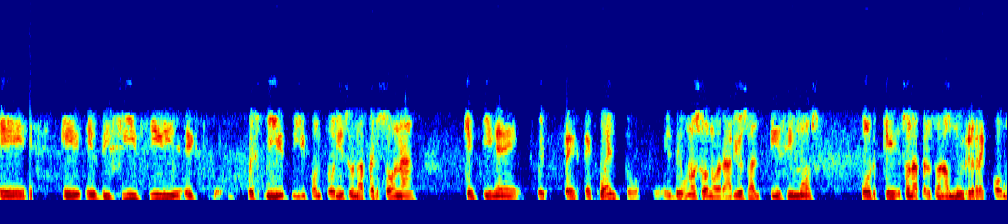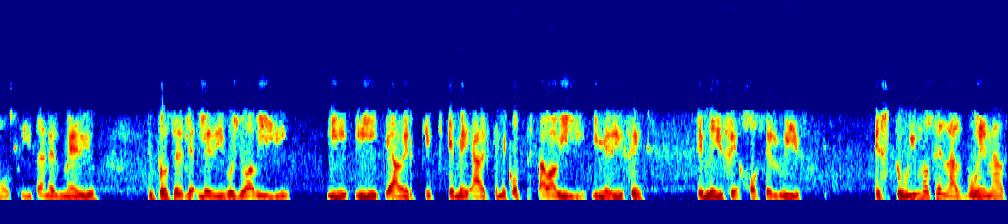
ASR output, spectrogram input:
Eh, eh, es difícil, eh, pues Billy, Billy Pontoni es una persona que tiene, pues te, cuento, es de unos honorarios altísimos porque es una persona muy reconocida en el medio. Entonces le, digo yo a Billy y, a ver qué, me, a ver qué me contestaba Billy y me dice, que me dice José Luis, estuvimos en las buenas,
